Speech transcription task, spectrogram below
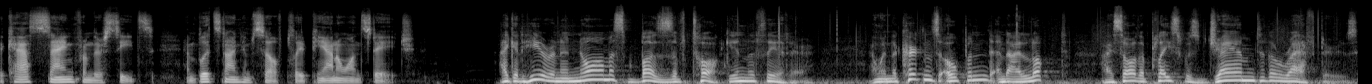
The cast sang from their seats, and Blitzstein himself played piano on stage. I could hear an enormous buzz of talk in the theater. And when the curtains opened and I looked, I saw the place was jammed to the rafters.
